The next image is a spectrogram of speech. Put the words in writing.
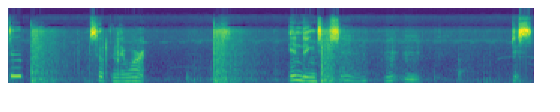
Doop. I was hoping they weren't ending too soon. Mm-mm. Just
